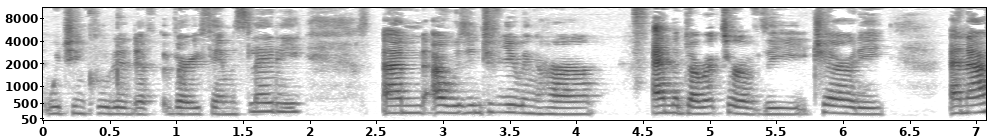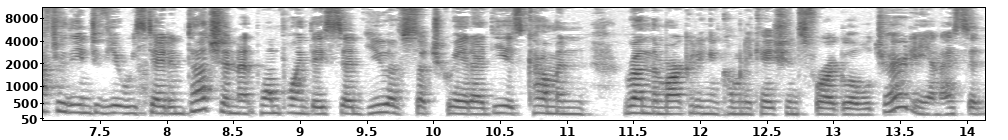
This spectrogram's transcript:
which included a very famous lady, and I was interviewing her and the director of the charity. And after the interview, we stayed in touch. And at one point, they said, "You have such great ideas. Come and run the marketing and communications for a global charity." And I said,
